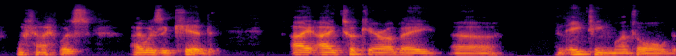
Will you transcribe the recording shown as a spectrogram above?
when I was I was a kid, I, I took care of a uh, an 18 month old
